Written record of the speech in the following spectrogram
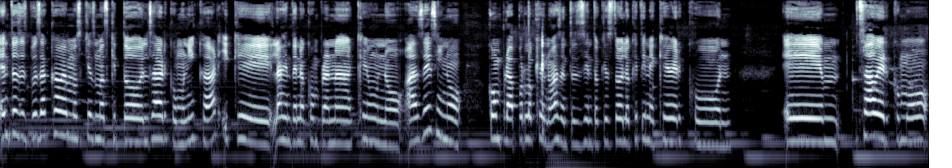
Entonces pues acá vemos que es más que todo el saber comunicar y que la gente no compra nada que uno hace, sino compra por lo que uno hace. Entonces siento que es todo lo que tiene que ver con eh, saber cómo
